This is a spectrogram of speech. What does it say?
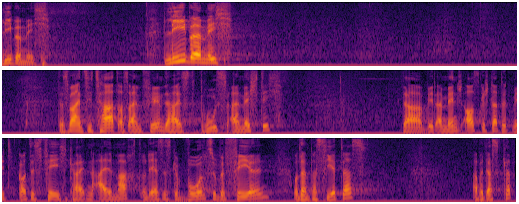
Liebe mich. Liebe mich. Das war ein Zitat aus einem Film, der heißt Bruce Allmächtig. Da wird ein Mensch ausgestattet mit Gottes Fähigkeiten, Allmacht, und er ist es gewohnt zu befehlen, und dann passiert das. Aber das klappt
